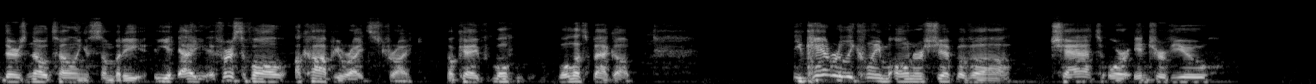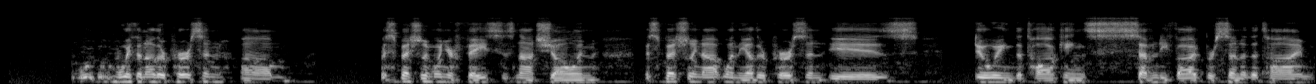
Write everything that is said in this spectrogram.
there's no telling if somebody. I- First of all, a copyright strike. Okay, well, well, let's back up. You can't really claim ownership of a chat or interview with another person. Um, especially when your face is not showing, especially not when the other person is doing the talking 75% of the time.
